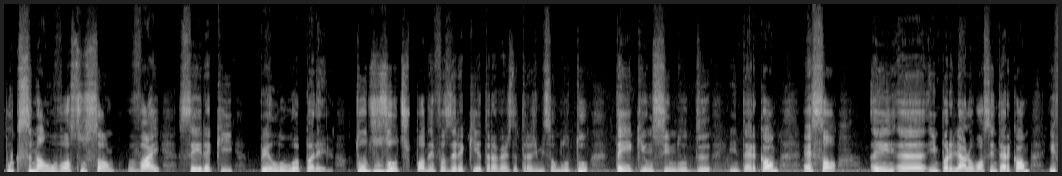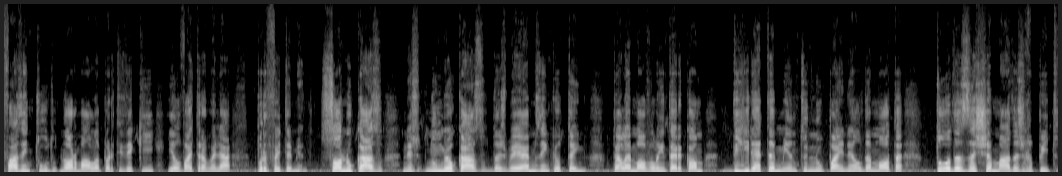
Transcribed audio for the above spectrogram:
Porque senão o vosso som vai sair aqui pelo aparelho. Todos os outros podem fazer aqui através da transmissão Bluetooth, tem aqui um símbolo de intercom, é só uh, emparelhar o vosso intercom e fazem tudo normal a partir daqui e ele vai trabalhar perfeitamente. Só no caso, no meu caso das BMs, em que eu tenho o telemóvel intercom diretamente no painel da moto, todas as chamadas, repito,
